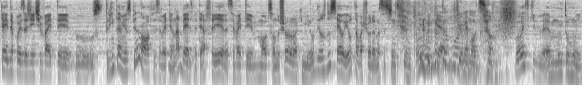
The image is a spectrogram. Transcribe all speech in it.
Que aí depois a gente vai ter os 30 mil spin-offs. Você vai ter a Annabelle, você vai ter a Freira, você vai ter Maldição do Chorona, que, meu Deus do céu, eu tava chorando assistindo esse filme. Tão ruim que é. O filme é maldição. Pois que é muito ruim.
